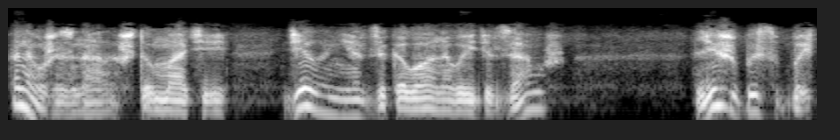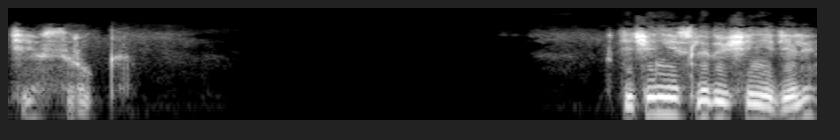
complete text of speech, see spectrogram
Она уже знала, что матери дела нет, за кого она выйдет замуж, лишь бы сбыть ее с рук. В течение следующей недели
